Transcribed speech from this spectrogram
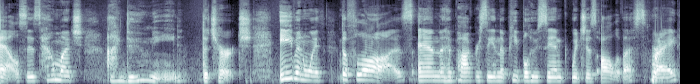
else is how much I do need the church, even with the flaws and the hypocrisy and the people who sin, which is all of us, right? right?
